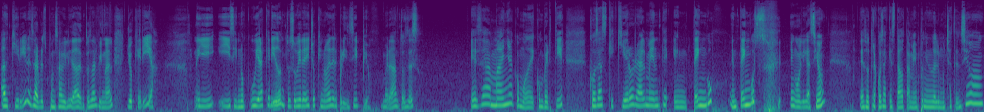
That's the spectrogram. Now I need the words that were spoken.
adquirir esa responsabilidad. Entonces al final yo quería. Y, y si no hubiera querido, entonces hubiera dicho que no desde el principio, ¿verdad? Entonces esa maña como de convertir cosas que quiero realmente en tengo, en tengos, en obligación, es otra cosa que he estado también poniéndole mucha atención,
